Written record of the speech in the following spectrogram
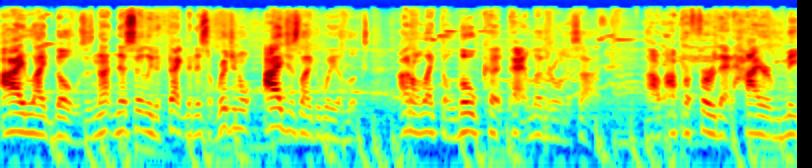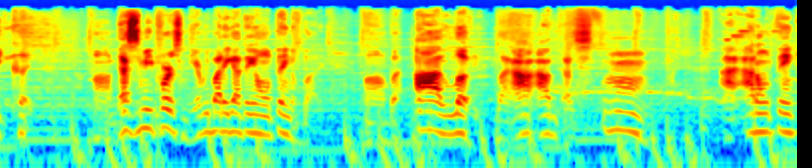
I like those. It's not necessarily the fact that it's original. I just like the way it looks. I don't like the low cut patent leather on the side. I, I prefer that higher mid cut. Um, that's me personally. Everybody got their own thing about it. Um, but I love it. Like I, I, I, mm, I, I don't think.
